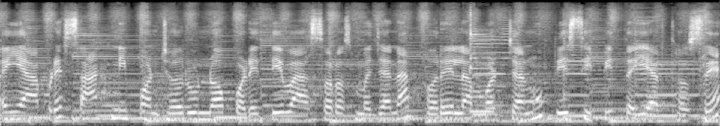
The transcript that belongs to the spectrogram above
અહીંયા આપણે શાકની પણ જરૂર ન પડે તેવા સરસ મજાના ભરેલા મરચાંનું રેસીપી તૈયાર થશે.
